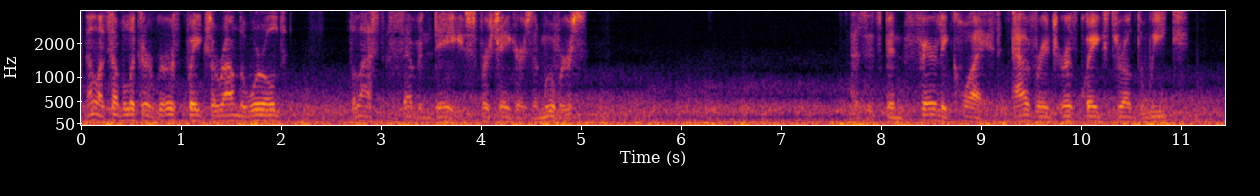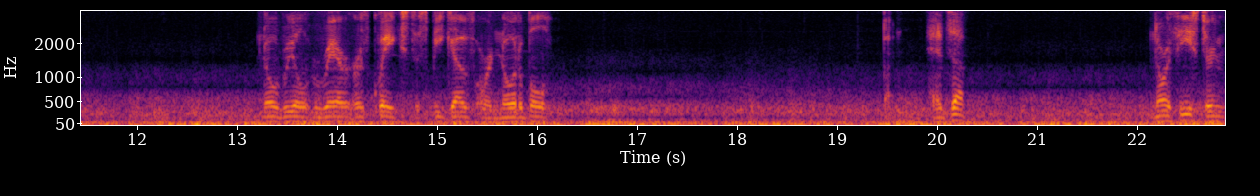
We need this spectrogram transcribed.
Now let's have a look at earthquakes around the world the last seven days for shakers and movers. It's been fairly quiet, average earthquakes throughout the week. No real rare earthquakes to speak of or notable. But heads up. Northeastern,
